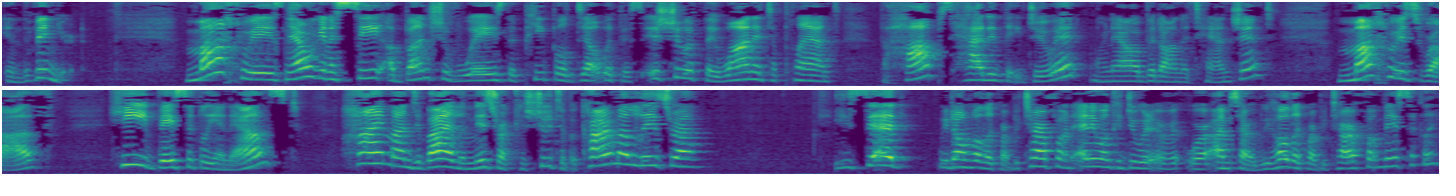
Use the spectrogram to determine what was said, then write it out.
in the vineyard. Machriz, now we're going to see a bunch of ways that people dealt with this issue. If they wanted to plant the hops, how did they do it? We're now a bit on a tangent. Machriz Rav, he basically announced, Hi Mandibai Mizra Kashuta Bakarma Lizra. He said, we don't hold like Rabbi Tarfon. Anyone can do it, or I'm sorry, we hold like Rabbi Tarfon basically.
